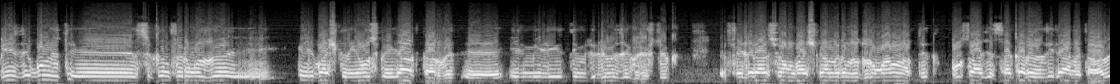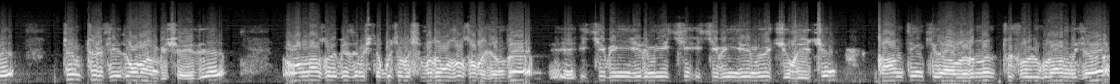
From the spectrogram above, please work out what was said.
Biz de bu e, sıkıntılarımızı e, il başkanı Yavuz Bey'le aktardık. E, il Milli Eğitim Müdürlüğümüzle görüştük. E, federasyon başkanlarımıza durumu anlattık. Bu sadece Sakarya'da değil Ahmet abi. Tüm Türkiye'de olan bir şeydi. Ondan sonra bizim işte bu çalışmalarımızın sonucunda e, 2022-2023 yılı için kantin kiralarının tüfe uygulanmayacağı,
